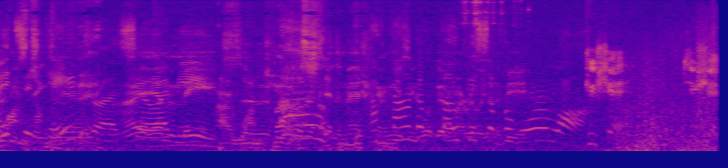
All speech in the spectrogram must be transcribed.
it's these a game man. for us, I so am I a mean- mage, so if I don't understand the magic I I'm found using, a what good I focus really of the be? warlock. Touche. Touche.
